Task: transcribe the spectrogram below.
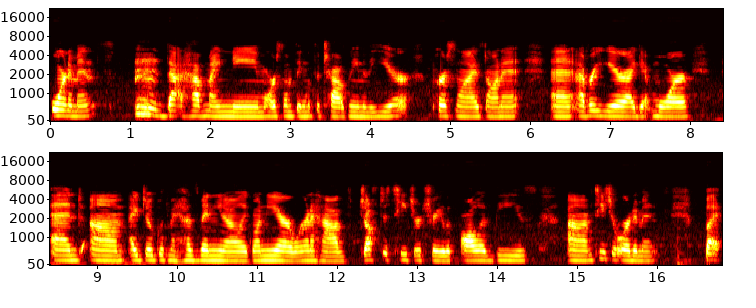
ornaments that have my name or something with the child's name in the year personalized on it. And every year I get more. And um, I joke with my husband, you know, like one year we're going to have just a teacher tree with all of these um, teacher ornaments. But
